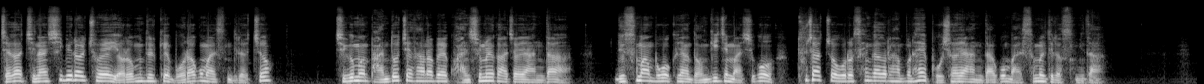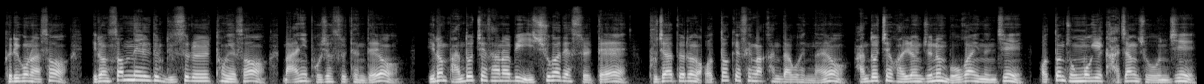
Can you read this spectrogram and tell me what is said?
제가 지난 11월 초에 여러분들께 뭐라고 말씀드렸죠? 지금은 반도체 산업에 관심을 가져야 한다. 뉴스만 보고 그냥 넘기지 마시고 투자 쪽으로 생각을 한번 해 보셔야 한다고 말씀을 드렸습니다. 그리고 나서 이런 썸네일들 뉴스를 통해서 많이 보셨을 텐데요. 이런 반도체 산업이 이슈가 됐을 때 부자들은 어떻게 생각한다고 했나요? 반도체 관련주는 뭐가 있는지, 어떤 종목이 가장 좋은지,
